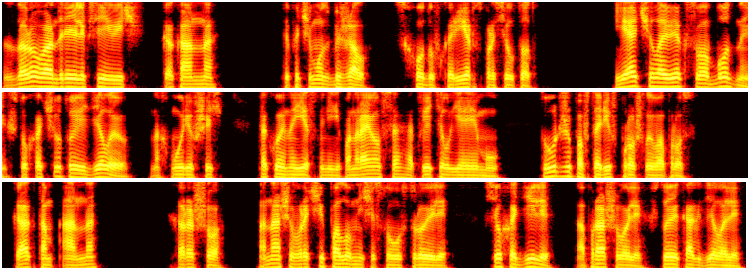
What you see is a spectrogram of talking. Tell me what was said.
«Здорово, Андрей Алексеевич. Как Анна?» «Ты почему сбежал?» — сходу в карьер спросил тот. «Я человек свободный, что хочу, то и делаю», — нахмурившись. Такой наезд мне не понравился, ответил я ему, тут же повторив прошлый вопрос. «Как там Анна?» «Хорошо. А наши врачи паломничество устроили. Все ходили, опрашивали, что и как делали.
